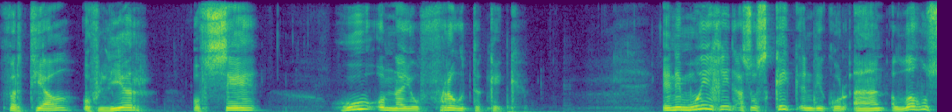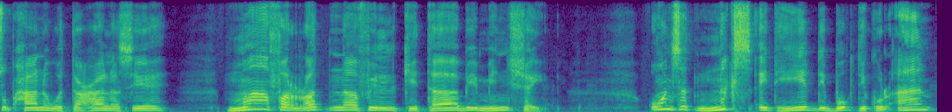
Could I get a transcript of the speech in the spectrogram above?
vertel of leer of sê hoe om na jou vrou te kyk. En die mooiheid as ons kyk in die Koran, Allah subhanahu wa ta'ala sê: "Ma farratna fil kitabi min shay." Ons het niks uit hierdie boek, die Koran,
